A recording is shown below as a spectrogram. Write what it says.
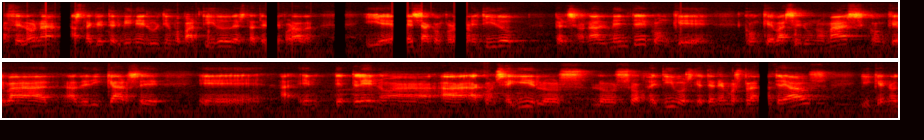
Barcelona hasta que termine el último partido de esta temporada. Y él se ha comprometido personalmente con que, con que va a ser uno más, con que va a dedicarse eh, de pleno a, conseguir los, los, objetivos que tenemos planteados y que no,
